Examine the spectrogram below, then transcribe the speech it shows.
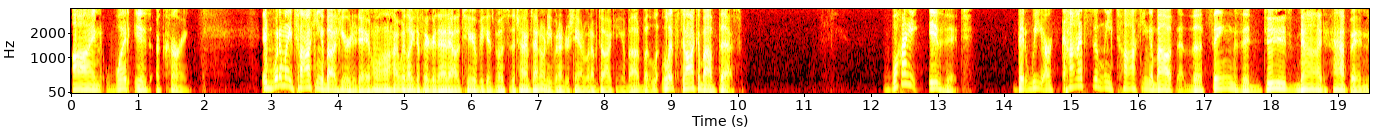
on what is occurring. And what am I talking about here today? Well, I would like to figure that out too because most of the times I don't even understand what I'm talking about. But l- let's talk about this. Why is it that we are constantly talking about the things that did not happen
